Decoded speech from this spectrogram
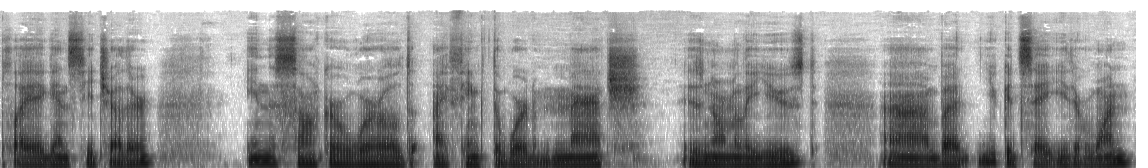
play against each other. In the soccer world, I think the word match is normally used, uh, but you could say either one.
